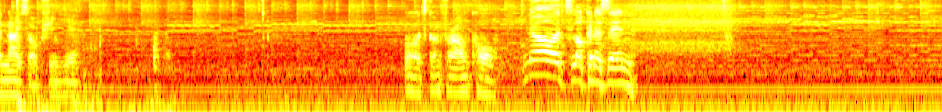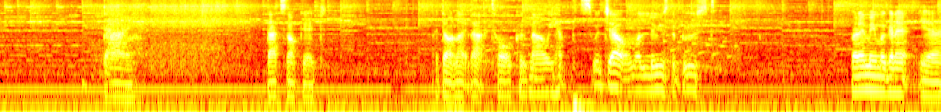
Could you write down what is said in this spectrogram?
a nice option here. Oh, it's gone for encore. No, it's locking us in. Dang. That's not good. I don't like that at all because now we have to switch out and we'll lose the boost. But I mean, we're gonna, yeah,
